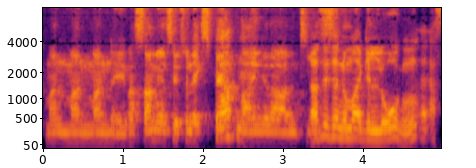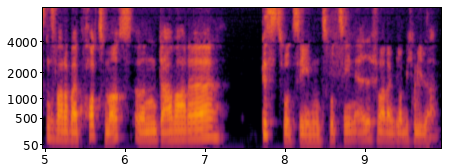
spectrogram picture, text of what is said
Mann, Mann, Mann, ey, was haben wir uns hier für einen Experten eingeladen? Teams? Das ist ja nun mal gelogen. Äh, erstens war er bei Portsmouth und da war er bis 2010. 2010, 11 war dann, glaube ich, Milan.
